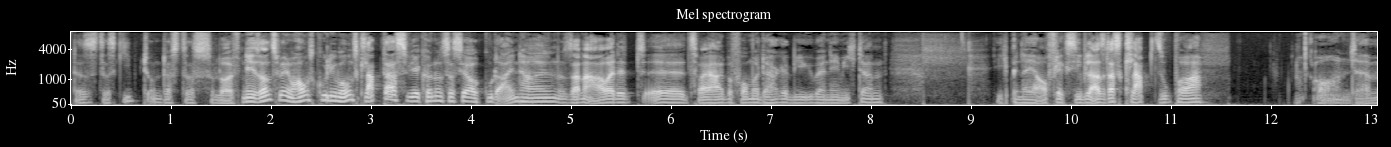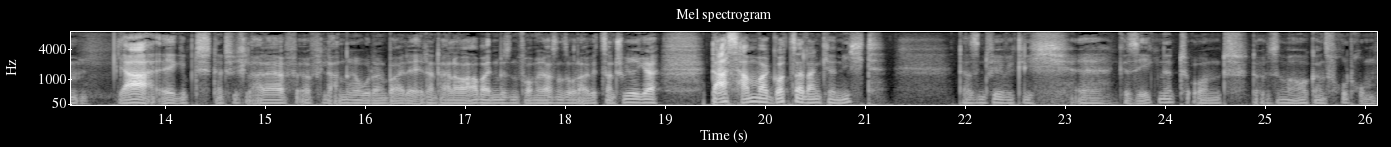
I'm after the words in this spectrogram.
dass es das gibt und dass das läuft. Nee, sonst mit dem Homeschooling bei uns klappt das. Wir können uns das ja auch gut einteilen. Sanna arbeitet äh, zwei halbe Vormittage, die übernehme ich dann. Ich bin da ja auch flexibel. Also das klappt super. Und ähm, ja, es gibt natürlich leider viele andere, wo dann beide Elternteile auch arbeiten müssen, vormittags und so, da wird es dann schwieriger. Das haben wir Gott sei Dank ja nicht. Da sind wir wirklich äh, gesegnet und da sind wir auch ganz froh drum.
